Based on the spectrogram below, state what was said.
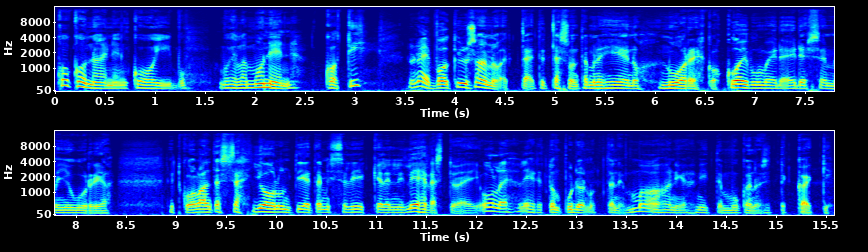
kokonainen koivu voi olla monen koti. No näin voi kyllä sanoa, että, että tässä on tämmöinen hieno nuorehko koivu meidän edessämme juuri. Ja nyt kun ollaan tässä joulun tietämissä liikkeelle, niin lehvästöä ei ole. Lehdet on pudonnut tänne maahan ja niiden mukana sitten kaikki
